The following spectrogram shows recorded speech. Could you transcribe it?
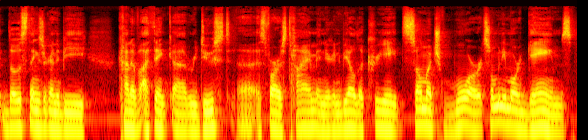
those things are going to be kind of, I think, uh, reduced uh, as far as time, and you're going to be able to create so much more, so many more games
